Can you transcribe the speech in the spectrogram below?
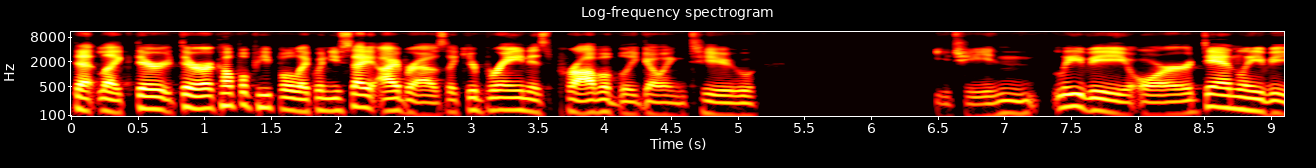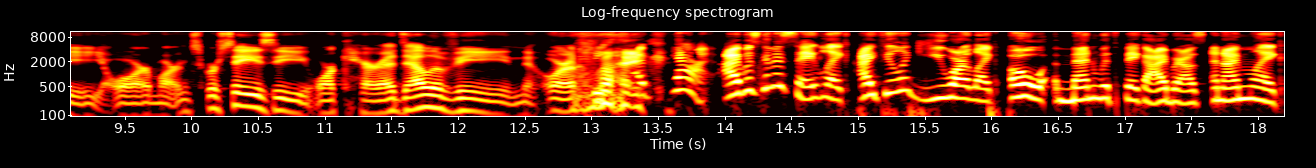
that like there there are a couple people like when you say eyebrows, like your brain is probably going to Eugene Levy or Dan Levy or Martin Scorsese or Cara Delevingne or like yeah, I was gonna say like I feel like you are like oh men with big eyebrows, and I'm like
